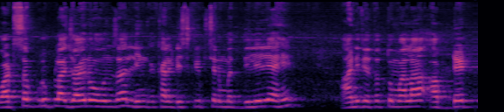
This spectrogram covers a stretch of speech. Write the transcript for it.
व्हॉट्सअप ग्रुपला जॉईन होऊन जा लिंक खाली डिस्क्रिप्शनमध्ये दिलेली आहे. आणि तिथं तुम्हाला अपडेट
